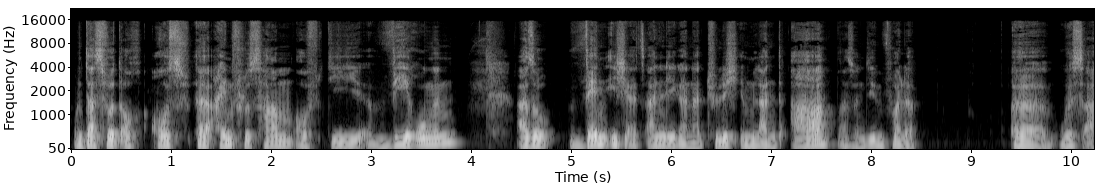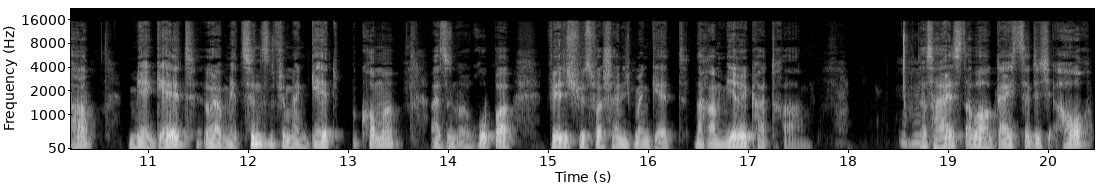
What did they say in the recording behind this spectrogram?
Und das wird auch Aus, äh, Einfluss haben auf die Währungen. Also wenn ich als Anleger natürlich im Land A, also in dem Falle äh, USA, mehr Geld oder mehr Zinsen für mein Geld bekomme als in Europa, werde ich höchstwahrscheinlich mein Geld nach Amerika tragen. Mhm. Das heißt aber auch gleichzeitig auch,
